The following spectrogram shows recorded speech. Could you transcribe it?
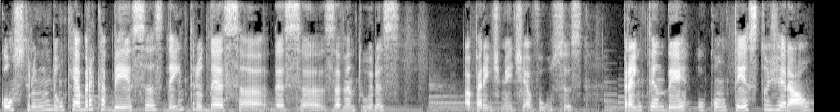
construindo um quebra-cabeças dentro dessa, dessas aventuras aparentemente avulsas para entender o contexto geral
